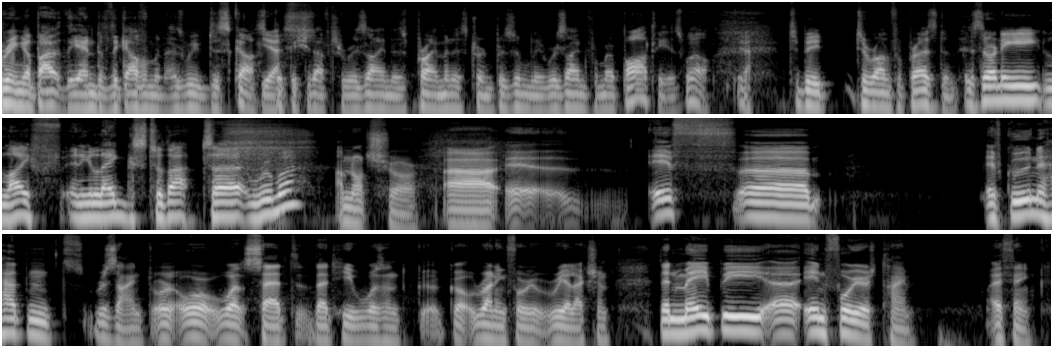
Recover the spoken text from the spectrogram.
bring about the end of the government, as we've discussed, Yes. because she'd have to resign as prime minister and presumably resign from her party as well, Yeah. to be to run for president. Is there any life, any legs to that uh, rumor? I'm not sure. Uh, if uh, if Guðni hadn't resigned or, or was said that he wasn't go, running for re-election, then maybe uh, in four years' time, I think,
